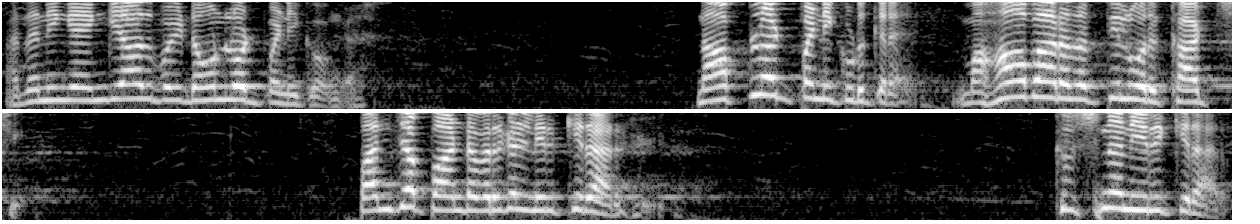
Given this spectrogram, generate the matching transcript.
அதை நீங்க எங்கேயாவது போய் டவுன்லோட் பண்ணிக்கோங்க. நான் அப்லோட் பண்ணி கொடுக்கிறேன். மகாபாரதத்தில் ஒரு காட்சி. பஞ்ச பாண்டவர்கள் நிற்கிறார்கள். கிருஷ்ணன் இருக்கிறார்.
